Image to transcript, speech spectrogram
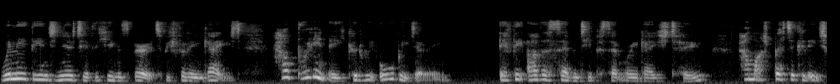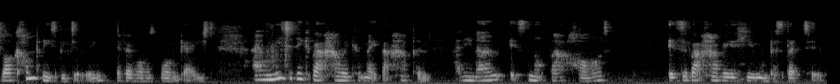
We need the ingenuity of the human spirit to be fully engaged. How brilliantly could we all be doing if the other 70% were engaged too? How much better could each of our companies be doing if everyone was more engaged? And we need to think about how we can make that happen. And you know, it's not that hard. It's about having a human perspective.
